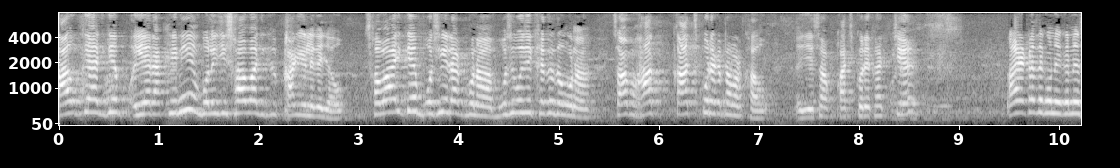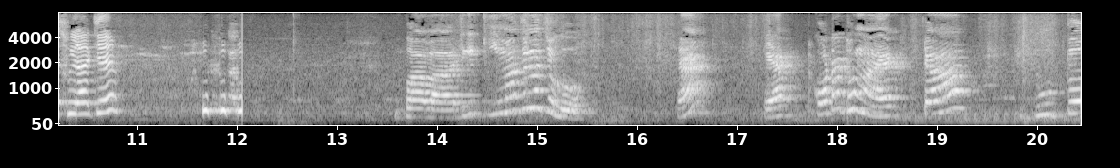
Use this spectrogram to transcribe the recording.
কাউকে আজকে ইয়ে রাখিনি বলেছি সব আজকে কাজে লেগে যাও। সবাইকে বসিয়ে রাখব না বসে বসে খেতে দেবো না। সব হাত কাজ করে তারপর খাও। এই যে সব কাজ করে খাচ্ছে। আর একটা দেখুন এখানে শুয়ে আছে। বাবা আজকে কি মাছ এনেছো গো? হ্যাঁ? এক কটা ঠোঙা? একটা দুটো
